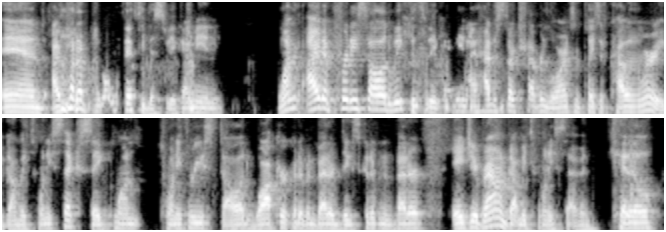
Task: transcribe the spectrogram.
and I put up 150 this week. I mean one, I had a pretty solid week this week. I mean, I had to start Trevor Lawrence in place of Kyler Murray. He got me 26. Saquon 23, solid. Walker could have been better. Diggs could have been better. AJ Brown got me 27. Kittle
